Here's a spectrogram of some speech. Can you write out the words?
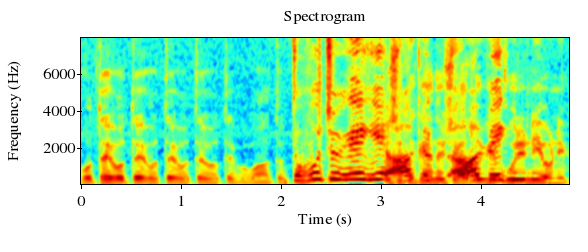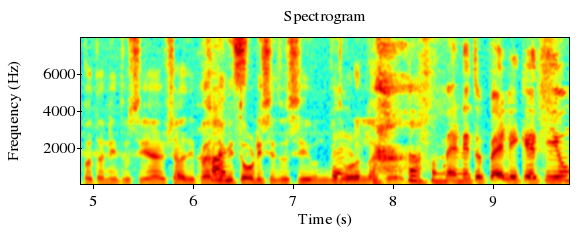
होते होते होते होते होते वो वहाँ तो तो वो जो है ये आप एक, शादी आप भी पूरी नहीं होनी पता नहीं तुसी है शादी पहले भी थोड़ी सी तुसी उन भी थोड़ा लग गए मैंने तो पहले कहती हूँ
